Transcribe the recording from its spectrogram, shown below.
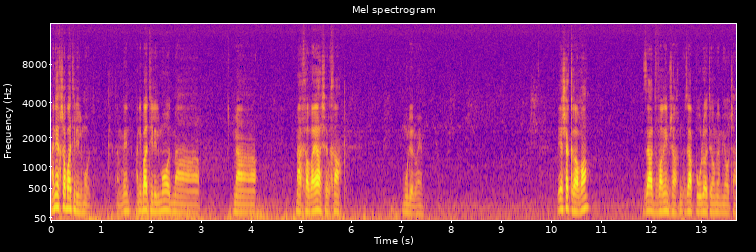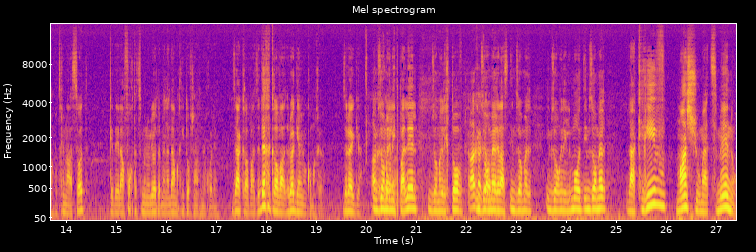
אני עכשיו באתי ללמוד, אתה מבין? אני באתי ללמוד מה... מה... מהחוויה שלך מול אלוהים. יש הקרבה, זה הדברים, שאנחנו, זה הפעולות היומיומיות שאנחנו צריכים לעשות כדי להפוך את עצמנו להיות הבן אדם הכי טוב שאנחנו יכולים. זה הקרבה, זה דרך הקרבה, זה לא יגיע ממקום אחר. זה לא יגיע. אם זה אומר. להתפלל, אם זה אומר לכתוב, אם זה. אומר, לעש- אם זה אומר, אם זה אומר ללמוד, אם זה אומר להקריב משהו מעצמנו.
